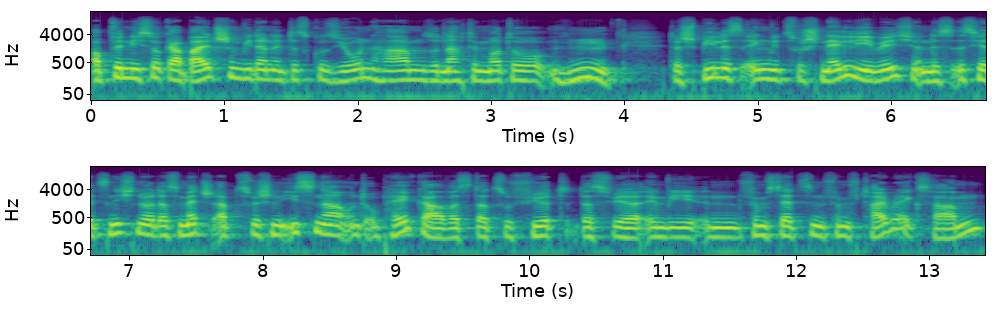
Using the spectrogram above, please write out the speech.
Ob wir nicht sogar bald schon wieder eine Diskussion haben, so nach dem Motto, hm, das Spiel ist irgendwie zu schnelllebig und es ist jetzt nicht nur das Matchup zwischen Isna und Opelka, was dazu führt, dass wir irgendwie in fünf Sätzen fünf Tiebreaks haben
